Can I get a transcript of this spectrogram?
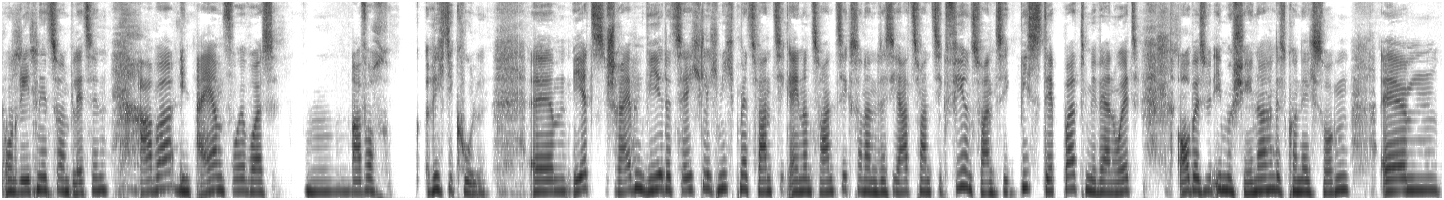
und red nicht so ein Blödsinn. Aber in einem Fall war es hm. einfach richtig cool. Ähm, jetzt schreiben wir tatsächlich nicht mehr 2021, sondern das Jahr 2024 bis deppert. Wir werden alt, aber es wird immer schöner, das kann ich sagen. Ähm,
